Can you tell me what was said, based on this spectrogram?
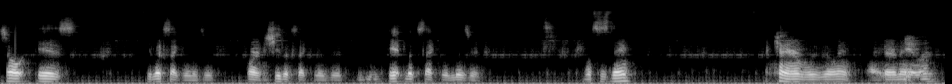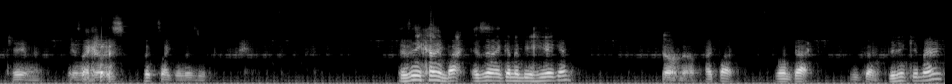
So is he looks like a lizard, or she looks like a lizard. Mhm. It looks like a lizard. What's his name? I can't remember his name. Like, Their name. Caitlyn. Caitlyn. Looks like, a, like a lizard. Isn't he coming back? Isn't it going to be he again? Don't know. I thought he went back. He's done. Didn't he get married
